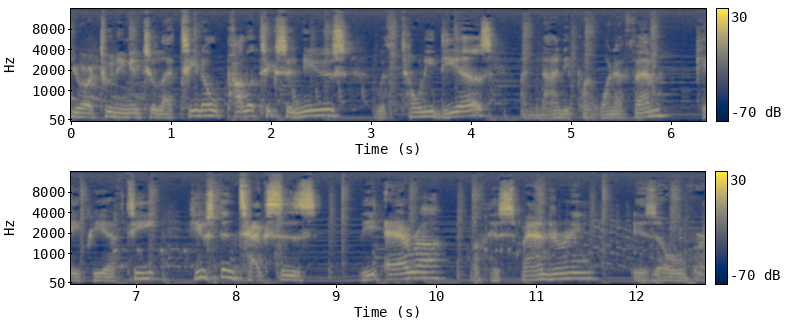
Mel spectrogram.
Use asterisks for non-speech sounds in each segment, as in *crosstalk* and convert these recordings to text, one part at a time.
You are tuning into Latino Politics and News with Tony Diaz on 90.1 FM, KPFT, Houston, Texas. The era of Hispandering is over.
